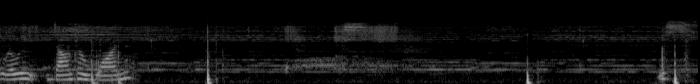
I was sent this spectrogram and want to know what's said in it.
Really down to one. This,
